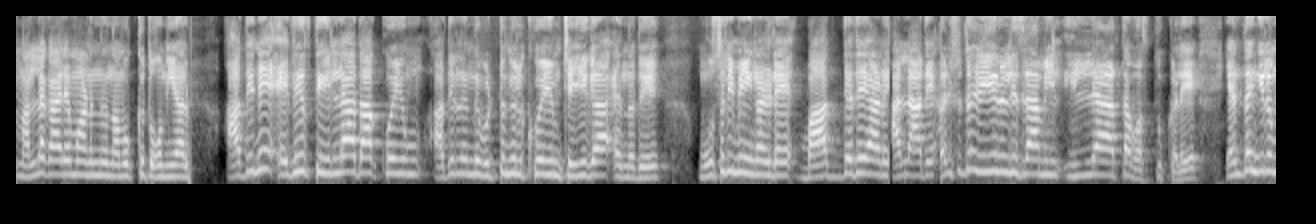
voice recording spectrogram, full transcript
നല്ല കാര്യമാണെന്ന് നമുക്ക് തോന്നിയാൽ അതിനെ എതിർത്ത് ഇല്ലാതാക്കുകയും അതിൽ നിന്ന് വിട്ടുനിൽക്കുകയും ചെയ്യുക എന്നത് മുസ്ലിമീങ്ങളുടെ ബാധ്യതയാണ്. അല്ലാതെ പരിശുദ്ധ ദീനുൽ ഇസ്ലാമിൽ ഇല്ലാത്ത വസ്തുക്കളെ എന്തെങ്കിലും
